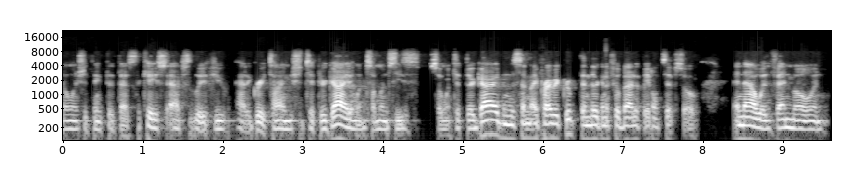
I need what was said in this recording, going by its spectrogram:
no one should think that that's the case. Absolutely. If you had a great time you should tip your guide. And when someone sees someone tip their guide in the semi-private group then they're going to feel bad if they don't tip. So and now with Venmo and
